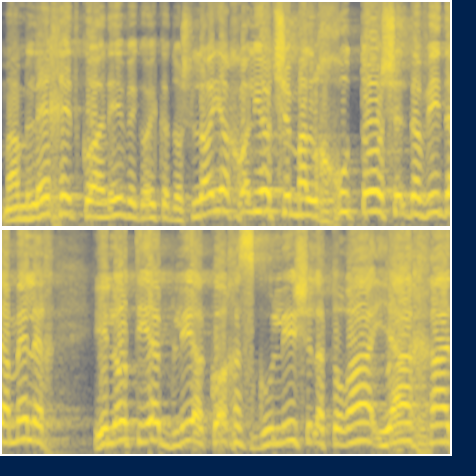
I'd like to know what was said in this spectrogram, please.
ממלכת כהנים וגוי קדוש. לא יכול להיות שמלכותו של דוד המלך היא לא תהיה בלי הכוח הסגולי של התורה יחד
